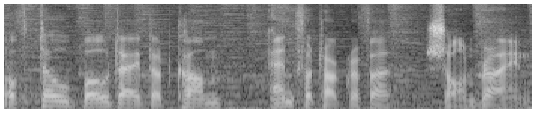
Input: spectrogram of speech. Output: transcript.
of TowBowtie.com, and photographer Sean Bryan.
